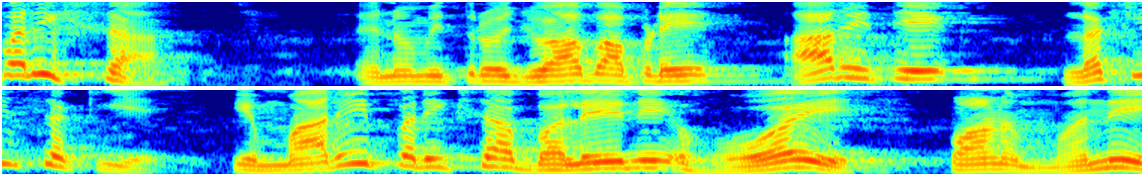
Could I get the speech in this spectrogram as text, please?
પરીક્ષા. એનો મિત્રો જવાબ આપણે આ રીતે લખી શકીએ કે મારી પરીક્ષા ભલેને હોય, પણ મને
